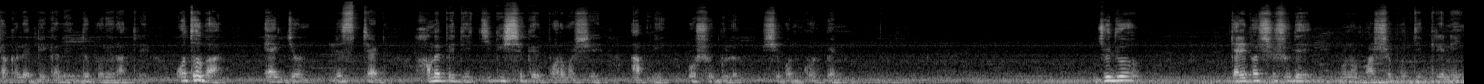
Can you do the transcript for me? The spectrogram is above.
সকালে, বিকালে, দুপুরে, রাত্রে অথবা একজন রেজিস্টার্ড হোমিওপ্যাথি চিকিৎসকের পরামর্শে আপনি ওষুধগুলো সেবন করবেন। যদিও ক্যালিফাস ওষুধে কোনো পার্শ্ব প্রতিক্রিয়া নেই,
